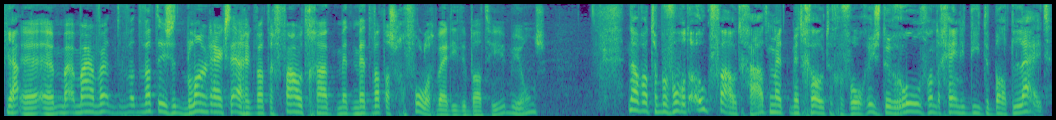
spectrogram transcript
Ja. Uh, maar maar wat, wat is het belangrijkste eigenlijk wat er fout gaat met, met wat als gevolg bij die debat hier bij ons? Nou, wat er bijvoorbeeld ook fout gaat met, met grote gevolgen... is de rol van degene die het debat leidt.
